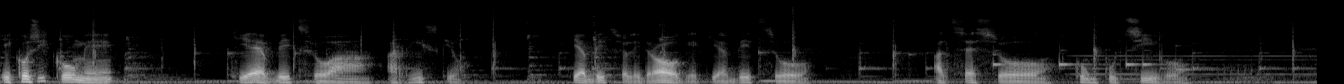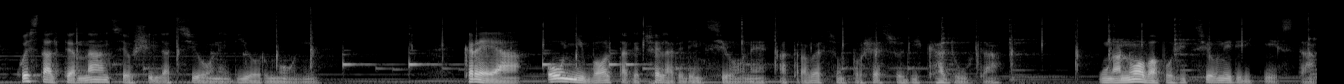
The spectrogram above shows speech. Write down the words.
E così come chi è avvezzo a, al rischio, chi è avvezzo alle droghe, chi è avvezzo al sesso compulsivo, questa alternanza e oscillazione di ormoni crea ogni volta che c'è la redenzione attraverso un processo di caduta una nuova posizione di richiesta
